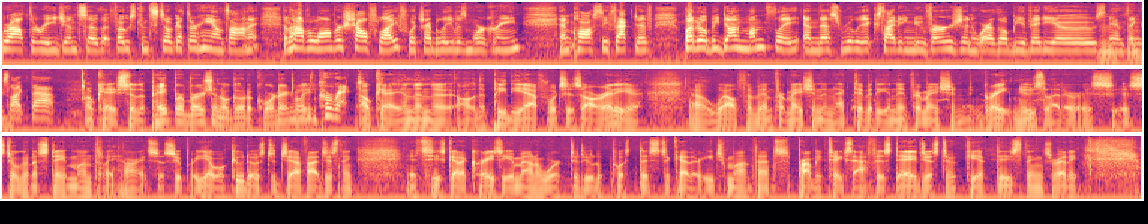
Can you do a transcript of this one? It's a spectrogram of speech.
throughout the region so that folks can still get their hands on it. It'll have a longer shelf life, which I believe is more green and cost effective, but it'll be done monthly in this really exciting new version where there'll be videos mm-hmm. and things like that. Okay, so the paper version will go to quarterly? Correct. Okay, and then the oh, the PDF, which is already a, a, wealth of information and activity and information, great newsletter, is, is still going to stay monthly. All right, so super. Yeah, well, kudos to Jeff. I just think it's he's got a crazy amount of work to do to put this together each month. That probably takes half his day just to get these things ready.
